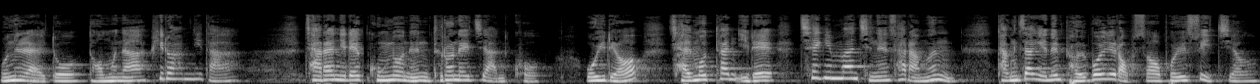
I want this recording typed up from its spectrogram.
오늘날도 너무나 필요합니다. 잘한 일의 공로는 드러내지 않고 오히려 잘못한 일에 책임만 지는 사람은 당장에는 별 볼 일 없어 보일 수 있지요.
